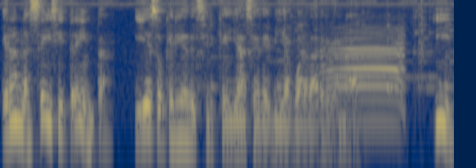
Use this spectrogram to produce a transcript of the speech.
eran las seis y treinta y eso quería decir que ya se debía guardar el ganado. Y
